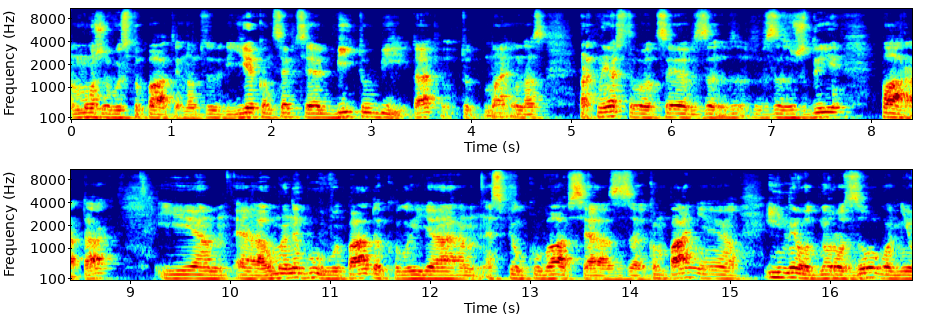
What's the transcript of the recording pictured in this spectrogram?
може виступати. Ну, тут є концепція B2B. Так? Тут у нас партнерство це завжди пара. Так? І е, у мене був випадок, коли я спілкувався з компанією і неодноразово, ні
